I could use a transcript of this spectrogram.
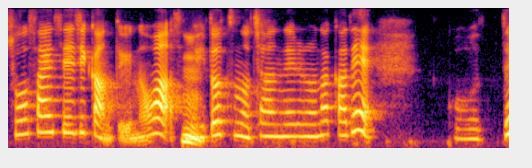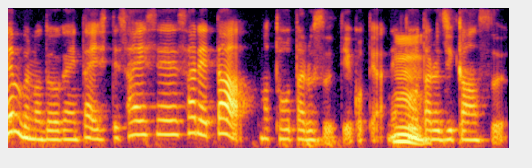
総再生時間というのはそのうん一つのチャンネルの中で、こう全部の動画に対して再生された、まあ、トータル数っていうことやね、うん。トータル時間数。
